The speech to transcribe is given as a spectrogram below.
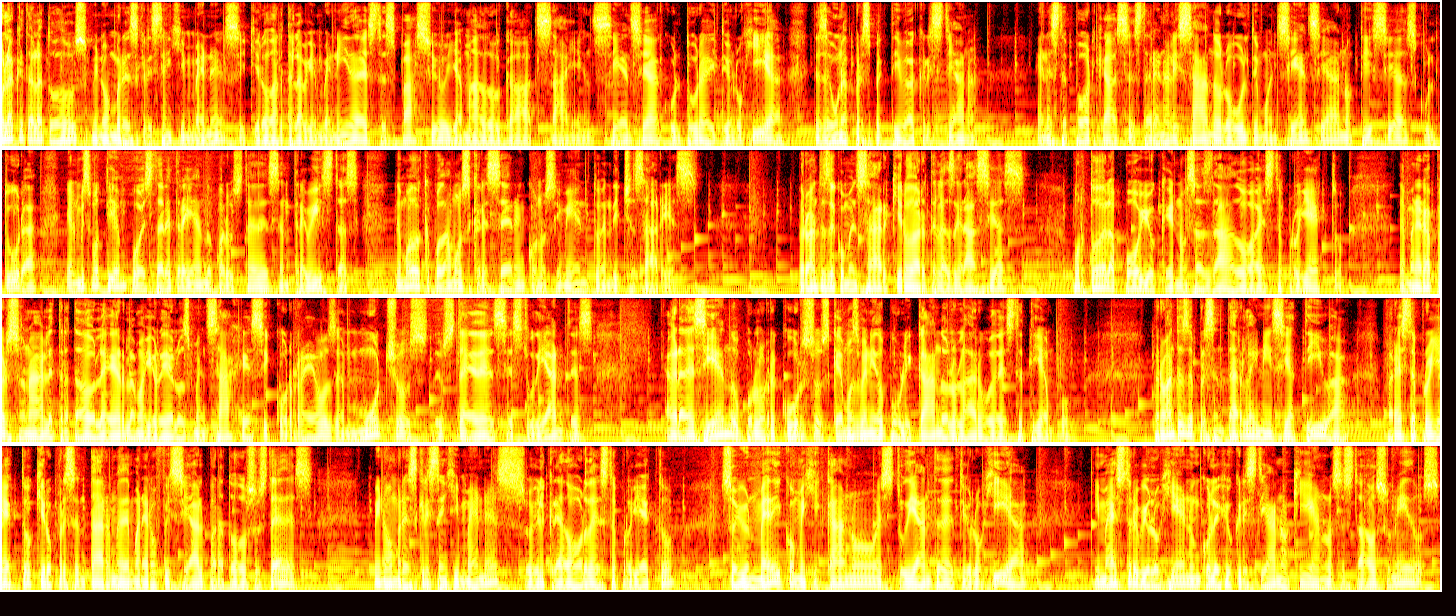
Hola, ¿qué tal a todos? Mi nombre es Cristian Jiménez y quiero darte la bienvenida a este espacio llamado God Science, Ciencia, Cultura y Teología desde una perspectiva cristiana. En este podcast estaré analizando lo último en ciencia, noticias, cultura y al mismo tiempo estaré trayendo para ustedes entrevistas de modo que podamos crecer en conocimiento en dichas áreas. Pero antes de comenzar quiero darte las gracias por todo el apoyo que nos has dado a este proyecto. De manera personal he tratado de leer la mayoría de los mensajes y correos de muchos de ustedes estudiantes, agradeciendo por los recursos que hemos venido publicando a lo largo de este tiempo. Pero antes de presentar la iniciativa para este proyecto, quiero presentarme de manera oficial para todos ustedes. Mi nombre es Cristian Jiménez, soy el creador de este proyecto, soy un médico mexicano, estudiante de teología y maestro de biología en un colegio cristiano aquí en los Estados Unidos.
